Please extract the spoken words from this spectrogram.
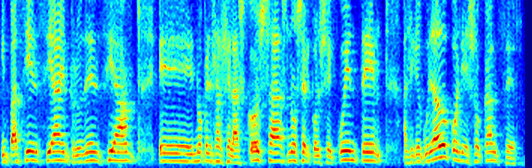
impaciencia, imprudencia, eh, no pensarse las cosas, no ser consecuente, así que cuidado con eso, cáncer.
